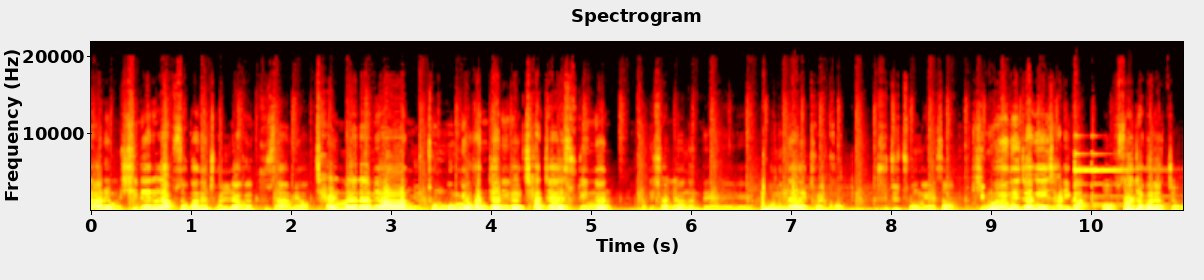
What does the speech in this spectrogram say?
나름 시대를 앞서가는 전략을 구사하며 잘만 하면 유통공룡 한 자리를 차지할 수도 있는 포지션이었는데 어느 날 덜컥 주주총회에서 김호연 회장의 자리가 없어져 버렸죠.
